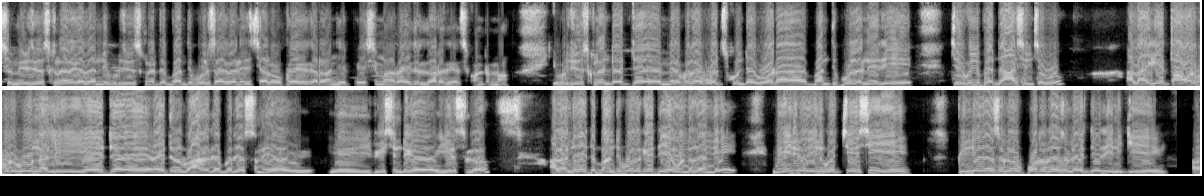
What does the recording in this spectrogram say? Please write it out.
సో మీరు చూసుకున్నారు కదండి ఇప్పుడు చూసుకున్నట్టే బంతిపూల సాగు అనేది చాలా ఉపయోగకరం అని చెప్పేసి మన రైతుల ద్వారా తెలుసుకుంటున్నాం. ఇప్పుడు చూసుకున్నట్టయితే మిరపతో పోల్చుకుంటే కూడా బంతిపూలు అనేది తెగులు పెద్ద ఆశించవు. అలాగే తామర పురుగు నల్లి ఏదైతే రైతులు బాగా దెబ్బతీస్తున్నాయో రీసెంట్గా ఇయర్స్లో అలాంటిది అయితే బంతిపూలకైతే ఏమి ఉండదండి. మెయిన్గా దీనికి వచ్చేసి పిండి దశలో పూత దశలో అయితే దీనికి ఆ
